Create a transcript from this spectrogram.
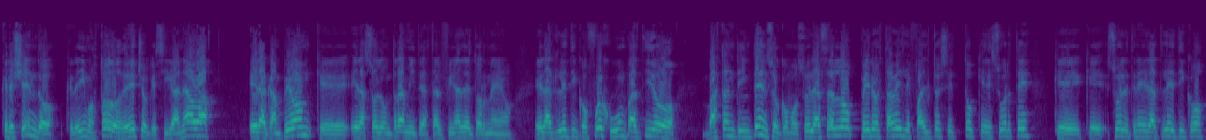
creyendo, creímos todos, de hecho, que si ganaba era campeón, que era solo un trámite hasta el final del torneo. El Atlético fue, jugó un partido bastante intenso como suele hacerlo, pero esta vez le faltó ese toque de suerte que, suele tener el Atlético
